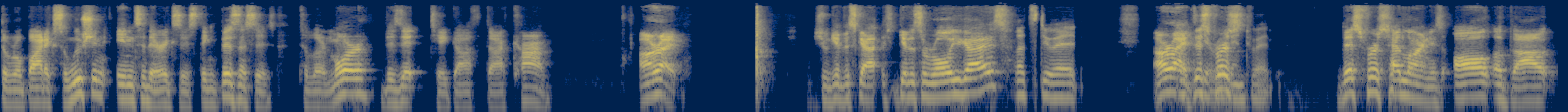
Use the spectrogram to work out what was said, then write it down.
the robotic solution into their existing businesses. To learn more, visit takeoff.com. All right. Should we give this guy give us a roll, you guys? Let's do it. All right. Let's this first into it. This first headline is all about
